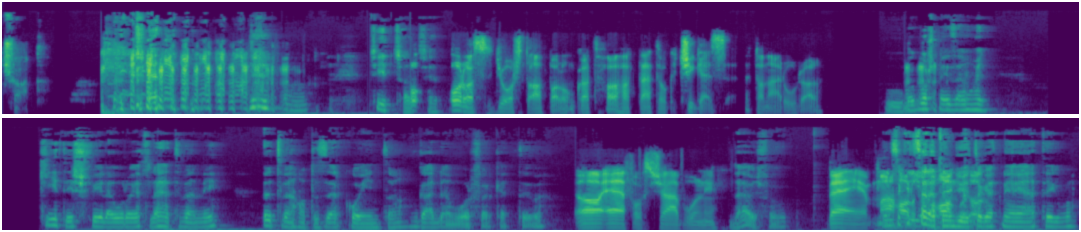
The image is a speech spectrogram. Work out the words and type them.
chat. Cheat chat orosz gyors talpalunkat hallhattátok Csigez tanár úrral. Ú, meg most nézem, hogy két és fél euróért lehet venni 56 ezer coint a Garden Warfare 2-be. Ja, el fogsz sábulni. De hogy fogod? De én már hallom a szeretem gyűjtögetni a játékba.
